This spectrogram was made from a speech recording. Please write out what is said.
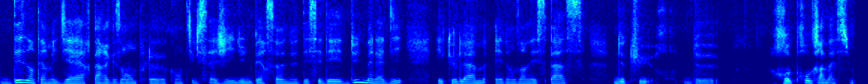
des intermédiaires, par exemple quand il s'agit d'une personne décédée d'une maladie et que l'âme est dans un espace de cure, de reprogrammation,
